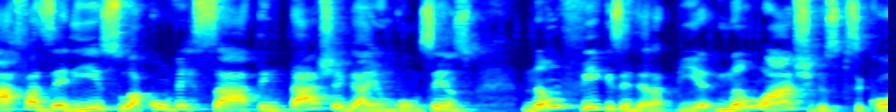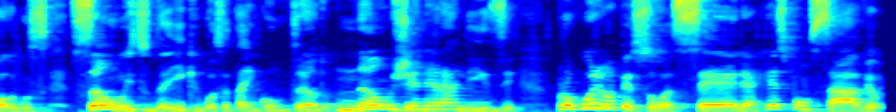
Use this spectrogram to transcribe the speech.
a fazer isso, a conversar, a tentar chegar em um consenso, não fique sem terapia, não ache que os psicólogos são isso daí que você está encontrando, não generalize. Procure uma pessoa séria, responsável,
